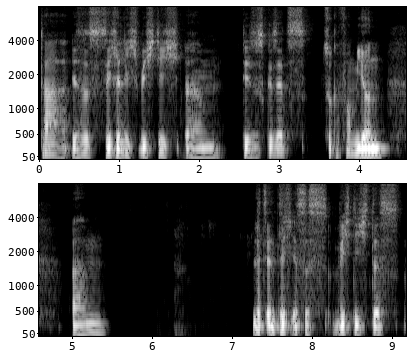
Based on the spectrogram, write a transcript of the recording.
Da ist es sicherlich wichtig, ähm, dieses Gesetz zu reformieren. Ähm, letztendlich ist es wichtig, dass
